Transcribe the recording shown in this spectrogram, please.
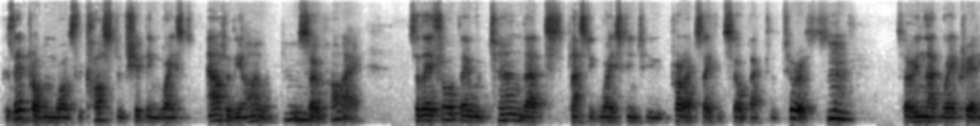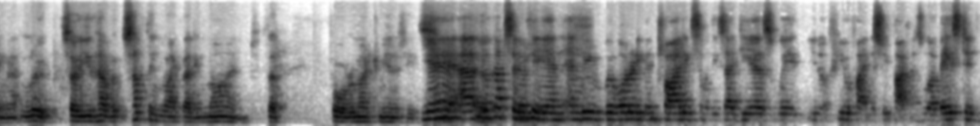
Because their problem was the cost of shipping waste out of the island was so high. So they thought they would turn that plastic waste into products they could sell back to the tourists. Mm. So in that way, creating that loop. So you have something like that in mind that for remote communities. Yeah, uh, look, absolutely, and and we we've already been trialing some of these ideas with you know a few of our industry partners who are based in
